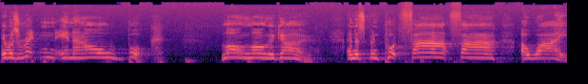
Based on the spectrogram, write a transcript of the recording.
It was written in an old book long, long ago, and it's been put far, far away.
